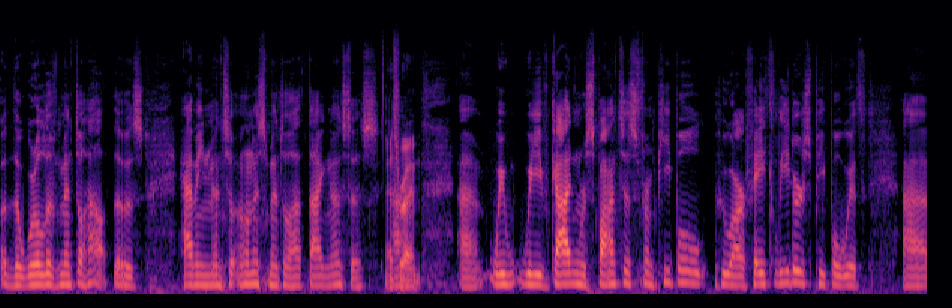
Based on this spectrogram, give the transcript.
the the world of mental health. Those having mental illness, mental health diagnosis. That's Um, right. Uh, we we've gotten responses from people who are faith leaders, people with uh,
